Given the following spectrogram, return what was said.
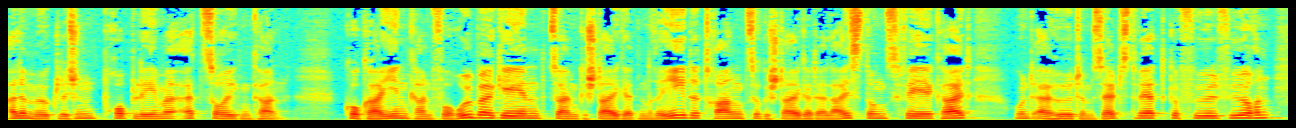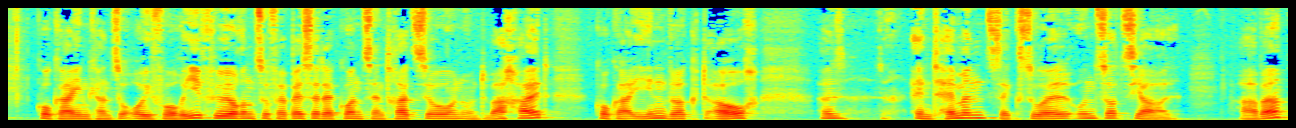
alle möglichen Probleme erzeugen kann. Kokain kann vorübergehend zu einem gesteigerten Rededrang, zu gesteigerter Leistungsfähigkeit und erhöhtem Selbstwertgefühl führen. Kokain kann zu Euphorie führen, zu verbesserter Konzentration und Wachheit. Kokain wirkt auch äh, enthemmend, sexuell und sozial. Aber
